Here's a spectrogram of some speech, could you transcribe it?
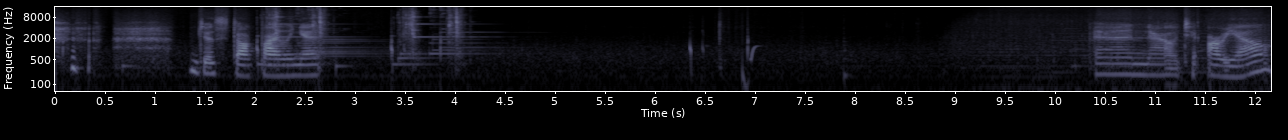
I'm just stockpiling it. And now to Ariel.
